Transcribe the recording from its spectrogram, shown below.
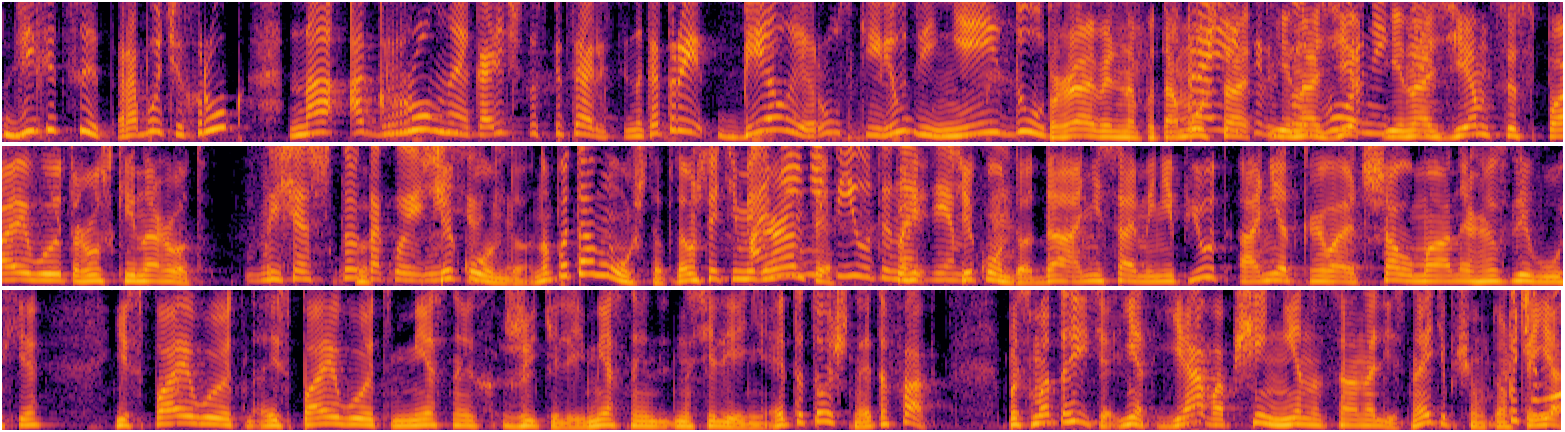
дефицит рабочих рук на огромное количество специальностей, на которые белые русские люди не идут. Правильно, потому что инозе- иноземцы спаивают русский народ. Вы сейчас что такое несете? Секунду. Ну потому что. Потому что эти мигранты... не пьют, иноземцы. Секунду. Да, они сами не пьют, они открывают шалманы, разливухи и спаивают, и спаивают местных жителей, местное население. Это точно, это факт. Посмотрите, нет, я вообще не националист. Знаете почему? Потому Почему? что я,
